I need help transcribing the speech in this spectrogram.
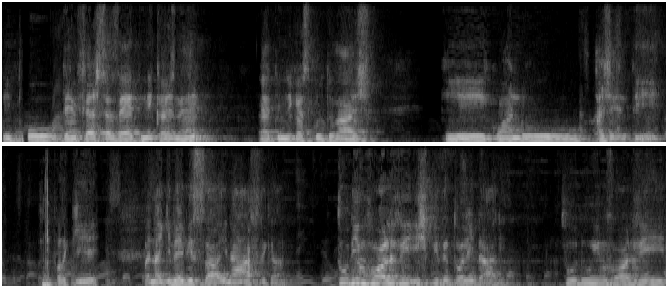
Tipo, tem festas étnicas, né? Étnicas culturais, que quando a gente. Porque na Guiné-Bissau e na África, tudo envolve espiritualidade. Tudo envolve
